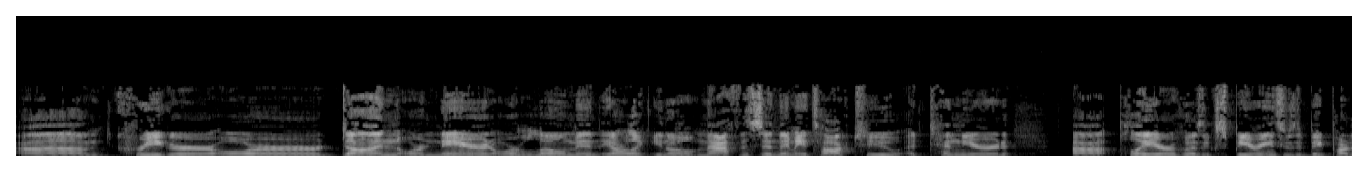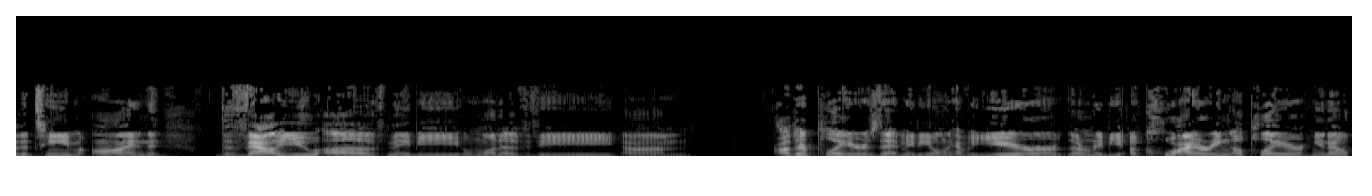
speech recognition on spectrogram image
um, Krieger or Dunn or Nairn or Lohman or like you know Matheson. They may talk to a tenured uh, player who has experience, who's a big part of the team on the value of maybe one of the um, other players that maybe only have a year or, maybe acquiring a player, you know.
